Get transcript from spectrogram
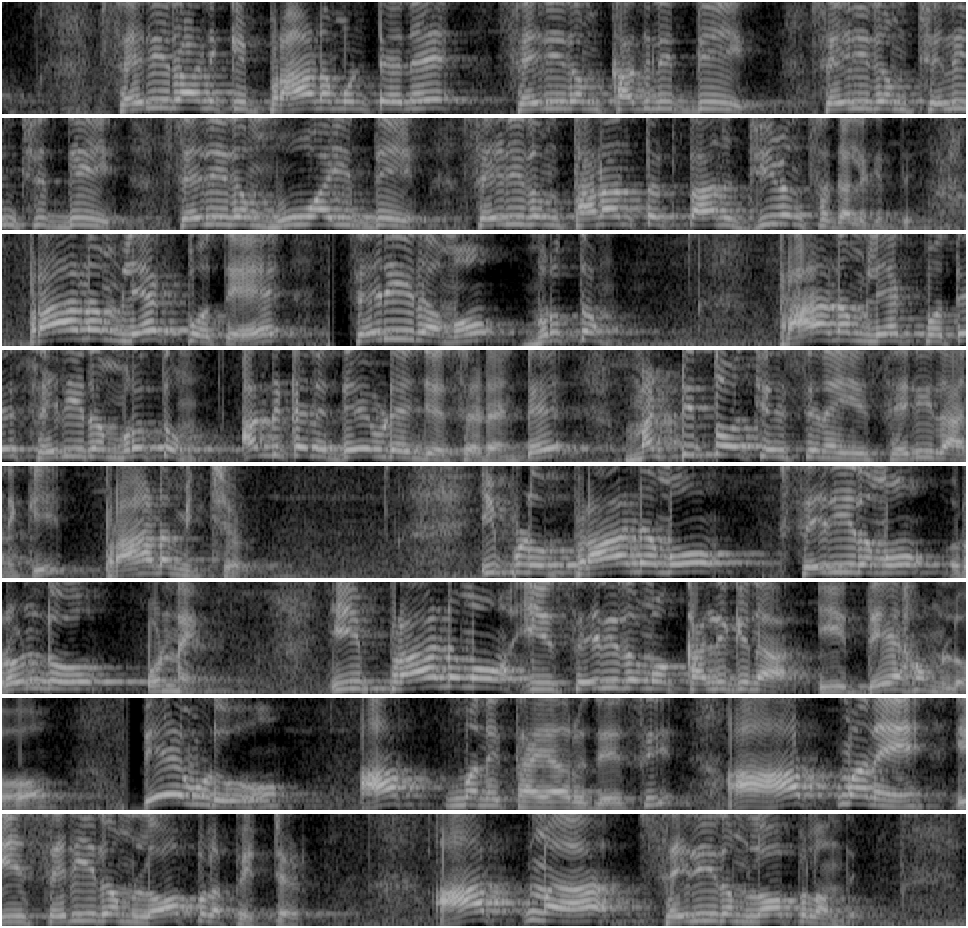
శరీరానికి ప్రాణం ఉంటేనే శరీరం కదిలిద్ది శరీరం చలించిద్ది శరీరం మూవ్ అయిద్ది శరీరం తనంతట తాను జీవించగలిగిద్ది. ప్రాణం లేకపోతే శరీరము మృతం. ప్రాణం లేకపోతే శరీరం మృతం. అందుకని దేవుడు ఏం చేశాడంటే మట్టితో చేసిన ఈ శరీరానికి ప్రాణం ఇచ్చాడు. ఇప్పుడు ప్రాణము శరీరము రెండు ఉన్నాయి. ఈ ప్రాణము ఈ శరీరము కలిగిన ఈ దేహంలో దేవుడు ఆత్మని తయారు చేసి ఆ ఆత్మని ఈ శరీరం లోపల పెట్టాడు. ఆత్మ శరీరం లోపల ఉంది.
